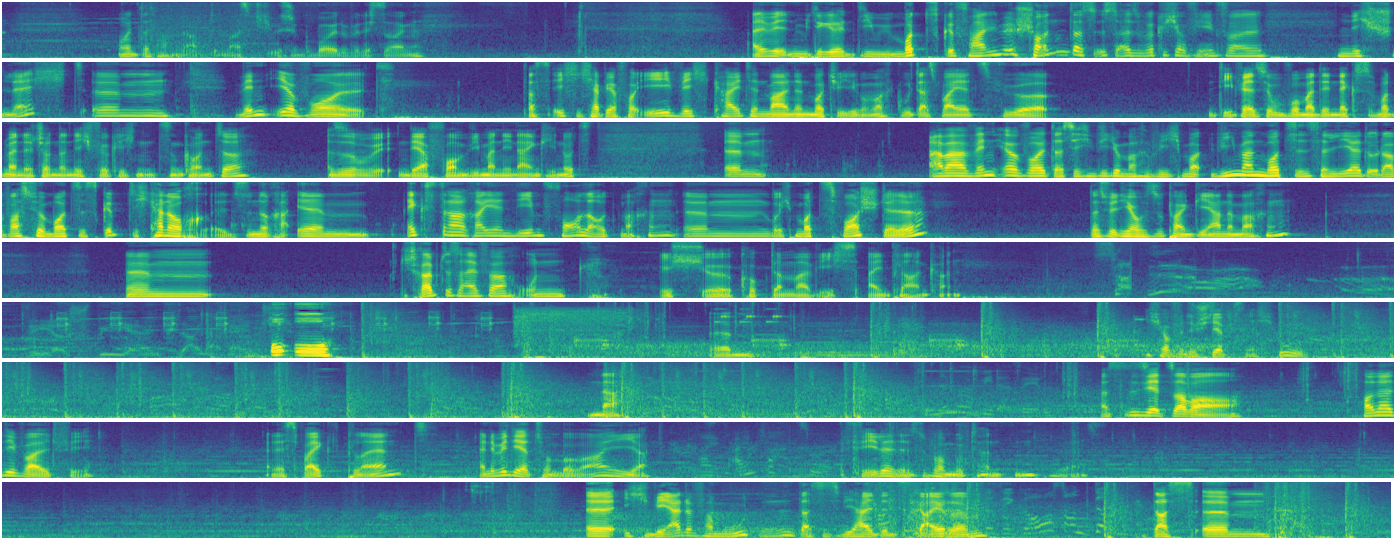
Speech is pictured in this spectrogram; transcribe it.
Und das machen wir ab dem Mars Fusion Gebäude, würde ich sagen. Also die, die, Mods gefallen mir schon. Das ist also wirklich auf jeden Fall nicht schlecht. Ähm, wenn ihr wollt, dass ich, ich habe ja vor Ewigkeiten mal ein Mod-Video gemacht. Gut, das war jetzt für die Version, wo man den Nexus Mod Manager noch nicht wirklich nutzen konnte. Also in der Form, wie man ihn eigentlich nutzt. Ähm, aber wenn ihr wollt, dass ich ein Video mache, wie, ich wie man Mods installiert oder was für Mods es gibt, ich kann auch äh, so eine ähm, extra Reihe neben Fallout machen, ähm, wo ich Mods vorstelle. Das würde ich auch super gerne machen. Ähm, schreibt es einfach und ich äh, gucke dann mal, wie ich es einplanen kann. Oh oh. Ähm. Ich hoffe, du stirbst nicht. Uh. Na. Das ist jetzt aber... Holla die Waldfee. Eine Spiked Plant. Eine Mediatombombe. Ah, ja. Befehle der Supermutanten. Was? Äh, ich werde vermuten, dass es wie halt in Skyrim, dass, ähm,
